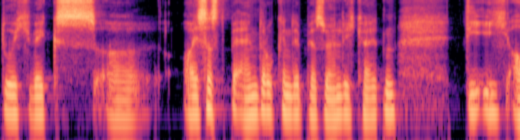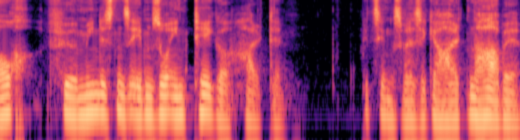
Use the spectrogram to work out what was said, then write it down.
durchwegs äh, äußerst beeindruckende Persönlichkeiten, die ich auch für mindestens ebenso integer halte, beziehungsweise gehalten habe.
